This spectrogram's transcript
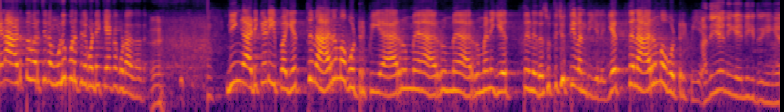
ஏன்னா அடுத்த வரிசையில் முழு பரிசையில கொண்டு கேட்கக்கூடாது அதை. நீங்க அடிக்கடி இப்ப எத்தனை அருமை போட்டிருப்பீங்க அருமை அருமை அருமைன்னு எத்தனை இதை சுத்தி சுத்தி வந்தீங்களே? எத்தனை அருமை போட்டிருப்பீங்க அது ஏன் நீங்க எண்ணிக்கிட்டு இருக்கீங்க?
